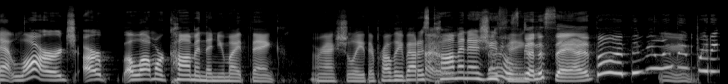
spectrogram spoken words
at large are a lot more common than you might think. Or actually, they're probably about as I- common as you I think. I was gonna say, I thought they really mm. be pretty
